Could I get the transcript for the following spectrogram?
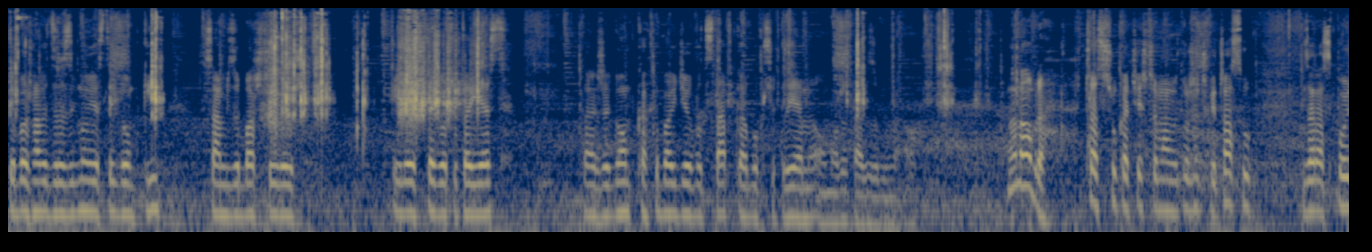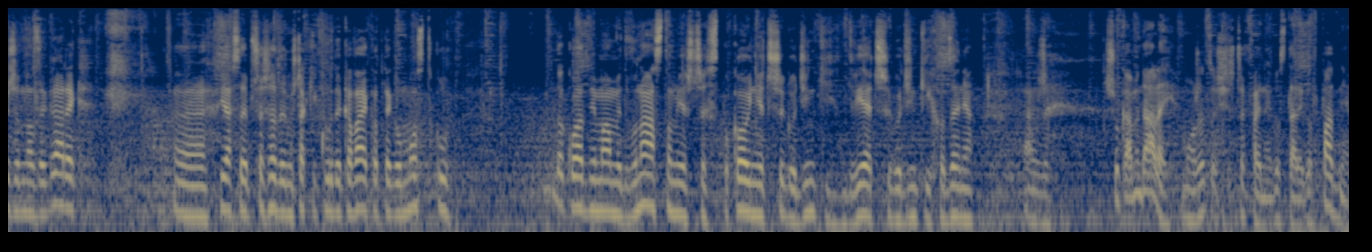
Chyba już nawet zrezygnuję z tej gąbki. Sami zobaczcie ile już, ile już tego tutaj jest. Także gąbka chyba idzie w odstawkę albo przykryjemy. O, może tak zrobimy. O. No dobra, czas szukać jeszcze, mamy troszeczkę czasu. Zaraz spojrzę na zegarek. E, ja sobie przeszedłem już taki kurde kawałek od tego mostku. Dokładnie mamy 12, jeszcze spokojnie 3 godzinki, 2-3 godzinki chodzenia. Także szukamy dalej. Może coś jeszcze fajnego, starego wpadnie.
